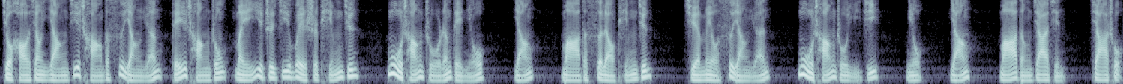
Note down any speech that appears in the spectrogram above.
就好像养鸡场的饲养员给场中每一只鸡喂食平均，牧场主人给牛、羊、马的饲料平均。绝没有饲养员、牧场主与鸡、牛、羊、马等家禽家畜，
